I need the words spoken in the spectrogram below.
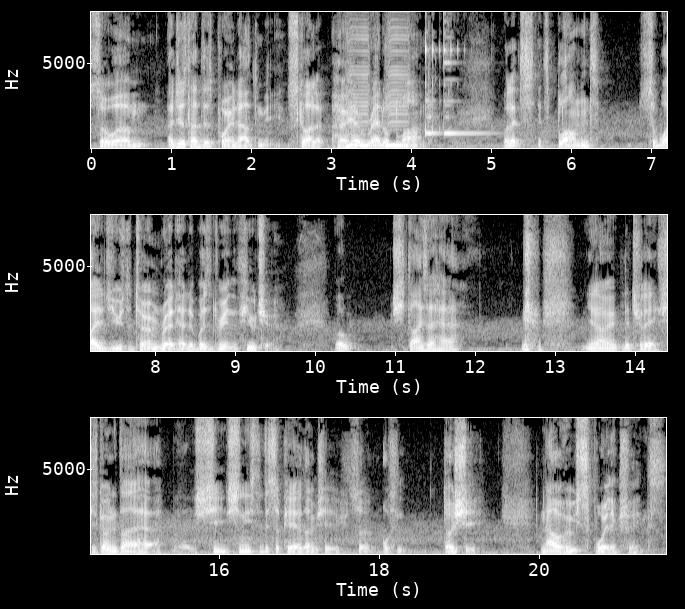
So, um, I just had this pointed out to me. Scarlett, her hair mm-hmm. red or blonde? Well, it's it's blonde. So why did you use the term red-headed wizardry in the future? Well, she dyes her hair. you know, literally, she's going to dye her hair. She she needs to disappear, don't she? So obviously, does she? Now who's spoiling things?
